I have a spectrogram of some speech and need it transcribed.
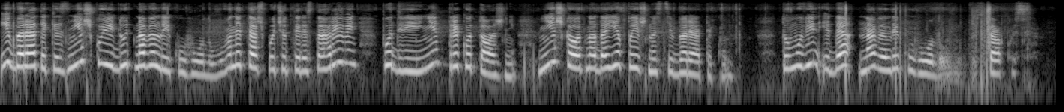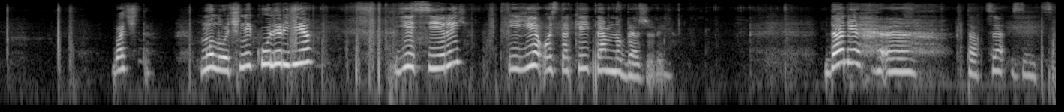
І беретики з ніжкою йдуть на велику голову. Вони теж по 400 гривень, подвійні, трикотажні. Ніжка от надає пишності беретику. Тому він іде на велику голову. Ось так ось. Бачите? Молочний колір є, є сірий і є ось такий темно-бежевий. Далі, е, так, це звідси.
